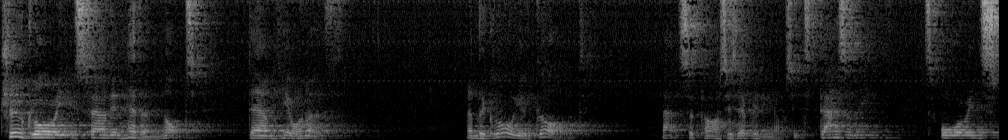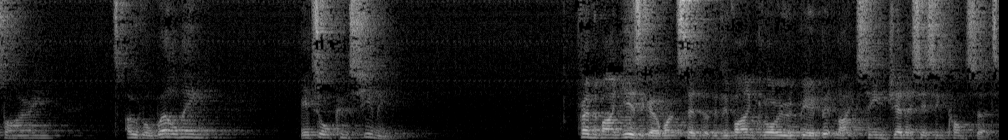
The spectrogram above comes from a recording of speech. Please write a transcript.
True glory is found in heaven, not down here on earth. And the glory of God, that surpasses everything else. It's dazzling, it's awe inspiring, it's overwhelming, it's all consuming. A friend of mine years ago once said that the divine glory would be a bit like seeing Genesis in concert.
